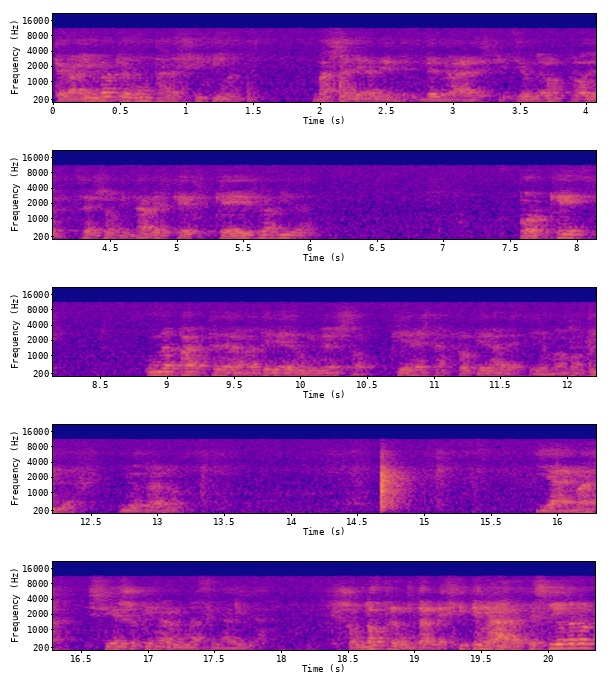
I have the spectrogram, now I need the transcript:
Pero hay una pregunta legítima, más allá de, la descripción de los procesos vitales, que es, ¿qué es la vida? ¿Por qué una parte de la materia del universo tiene estas propiedades que llamamos vida y otra no? y además si eso tiene alguna finalidad. Son dos preguntas legítimas. Claro, es que yo creo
